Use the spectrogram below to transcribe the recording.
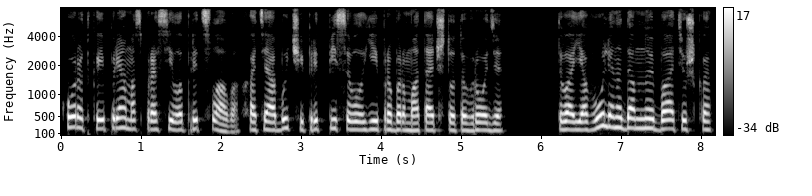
Коротко и прямо спросила предслава, хотя обычай предписывал ей пробормотать что-то вроде «Твоя воля надо мной, батюшка,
